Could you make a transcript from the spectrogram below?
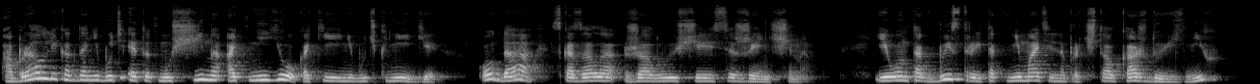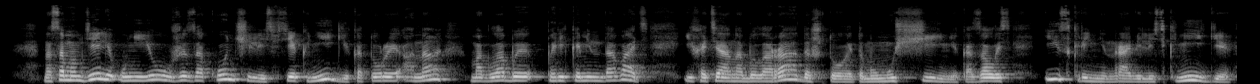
а брал ли когда-нибудь этот мужчина от нее какие-нибудь книги? «О да», – сказала жалующаяся женщина – и он так быстро и так внимательно прочитал каждую из них. На самом деле у нее уже закончились все книги, которые она могла бы порекомендовать, и хотя она была рада, что этому мужчине, казалось, искренне нравились книги,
